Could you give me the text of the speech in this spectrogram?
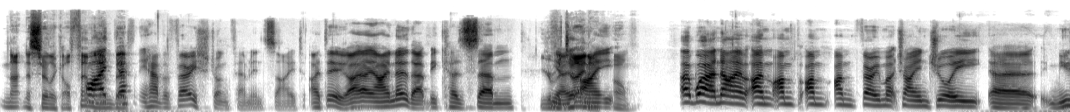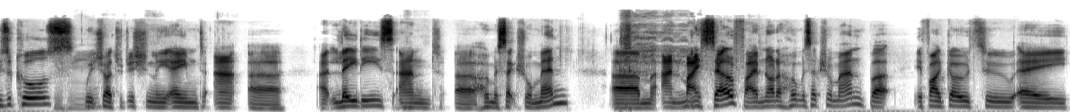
not necessarily call Oh, feminine, I but definitely have a very strong feminine side. I do. I I know that because um. your you know, vagina. I- oh, Uh, well, no, I'm, I'm, I'm, I'm very much. I enjoy uh, musicals, Mhm. which are traditionally aimed at uh, at ladies and uh, homosexual men. Um, and myself, I am not a homosexual man, but if I go to a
